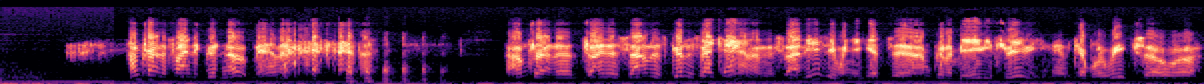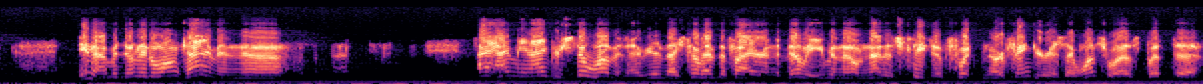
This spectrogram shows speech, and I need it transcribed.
I'm trying to find a good note, man. I'm trying to trying to sound as good as I can, and it's not easy when you get. Uh, I'm going to be 83 in a couple of weeks, so uh, you know I've been doing it a long time, and uh, I, I mean I still love it. I I still have the fire in the belly, even though I'm not as fleet of foot nor finger as I once was, but. Uh,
